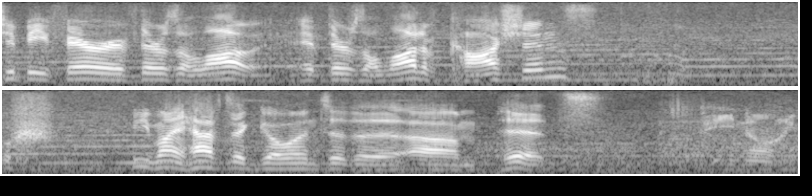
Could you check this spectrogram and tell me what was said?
To be fair, if there's a lot, if there's a lot of cautions, we might have to go into the um, pits. P9.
